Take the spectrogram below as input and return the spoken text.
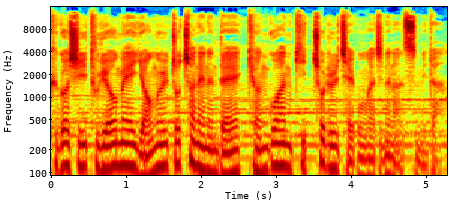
그것이 두려움의 영을 쫓아내는데 견고한 기초를 제공하지는 않습니다.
